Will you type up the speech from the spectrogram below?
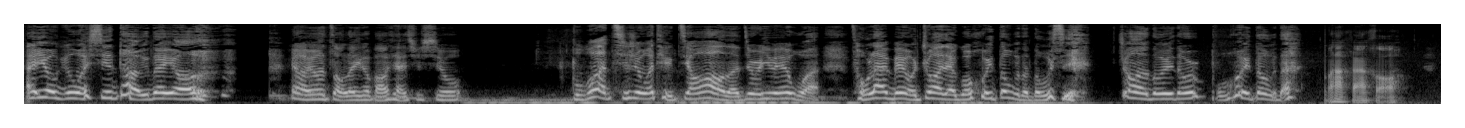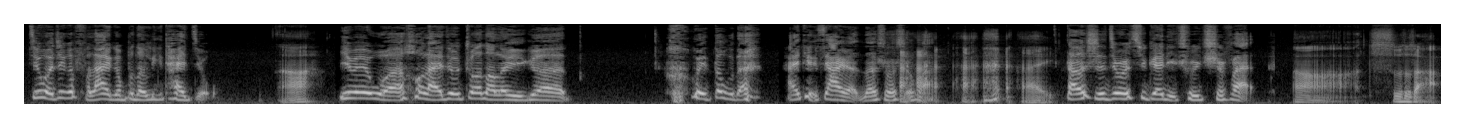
哎呦，给我心疼的哟！然后又走了一个保险去修。不过其实我挺骄傲的，就是因为我从来没有撞见过会动的东西，撞的东西都是不会动的。那还好。结果这个 flag 不能立太久。啊，因为我后来就撞到了一个 会动的，还挺吓人的。说实话，哎，当时就是去跟你出去吃饭啊，吃啥？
